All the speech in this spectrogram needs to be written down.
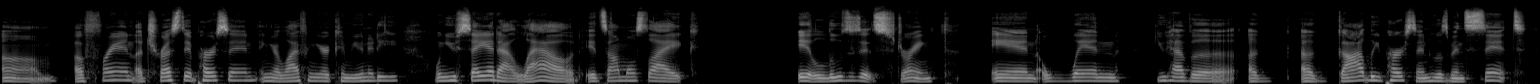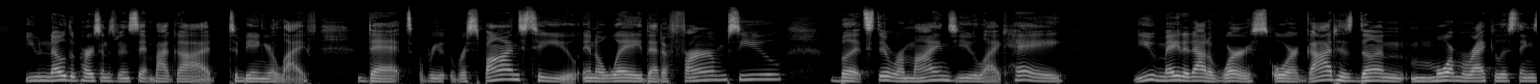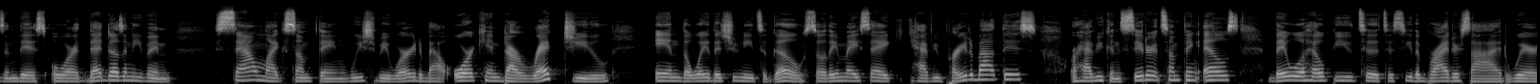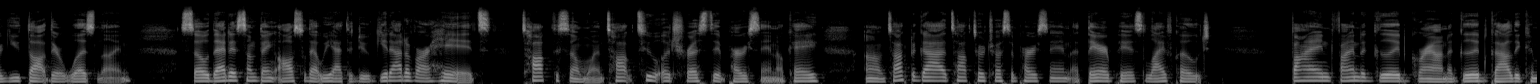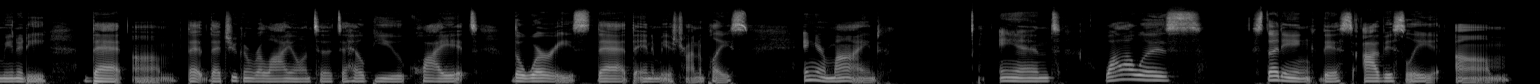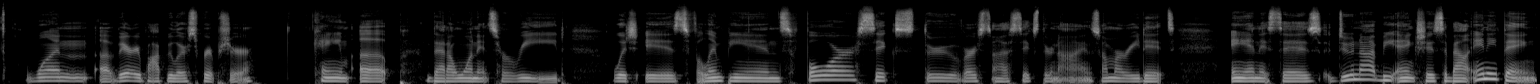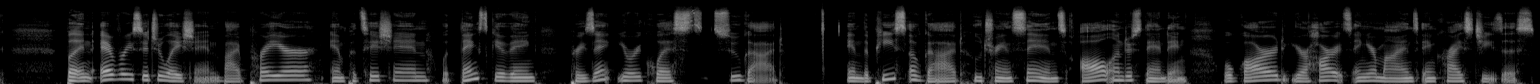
um, a friend, a trusted person in your life, in your community, when you say it out loud, it's almost like it loses its strength. And when you have a, a a godly person who has been sent you know the person has been sent by God to be in your life that re- responds to you in a way that affirms you, but still reminds you, like, hey, you've made it out of worse, or God has done more miraculous things than this, or that doesn't even sound like something we should be worried about, or can direct you in the way that you need to go. So they may say, "Have you prayed about this or have you considered something else?" They will help you to to see the brighter side where you thought there was none. So that is something also that we have to do. Get out of our heads. Talk to someone. Talk to a trusted person, okay? Um, talk to God, talk to a trusted person, a therapist, life coach, find find a good ground a good godly community that um that that you can rely on to to help you quiet the worries that the enemy is trying to place in your mind and while i was studying this obviously um one a very popular scripture came up that i wanted to read which is Philippians 4 6 through verse uh, 6 through 9. So I'm going to read it and it says, Do not be anxious about anything, but in every situation, by prayer and petition with thanksgiving, present your requests to God. And the peace of God, who transcends all understanding, will guard your hearts and your minds in Christ Jesus.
